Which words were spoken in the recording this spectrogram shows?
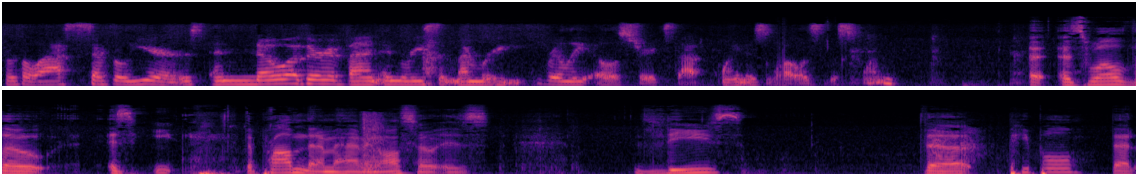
for the last several years, and no other event in recent memory really illustrates that point as well as this one. As well though is e- the problem that i'm having also is these the people that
